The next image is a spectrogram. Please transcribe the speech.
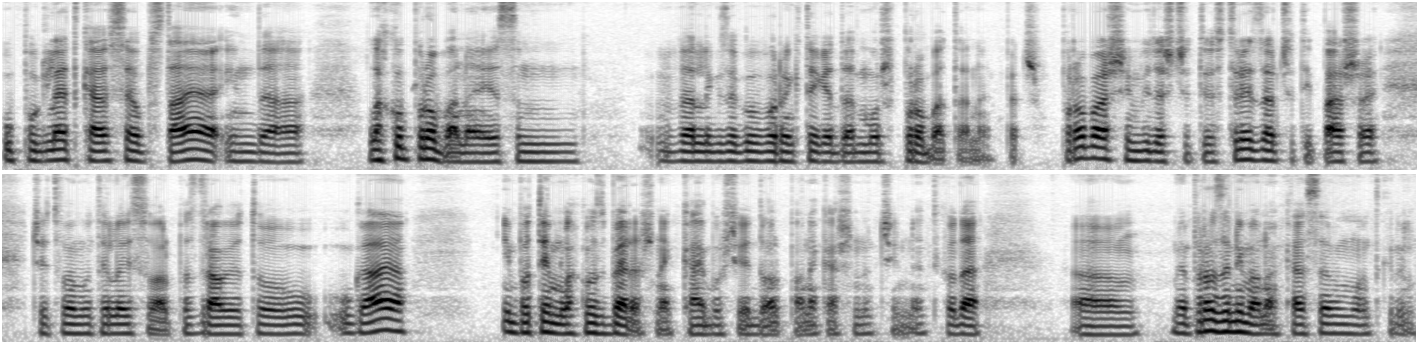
upogled, kaj vse obstaja in da lahko proba. Ne? Jaz sem velik zagovornik tega, da moraš probati. Pač probaš in vidiš, če ti ustreza, če ti paše, če tvojemu telesu ali pa zdravju to ugaja. In potem lahko zbereš, ne, kaj boš jedel ali pa na kakšen način. Ne. Tako da um, me prav zanima, no, kaj vse bomo odkrili.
